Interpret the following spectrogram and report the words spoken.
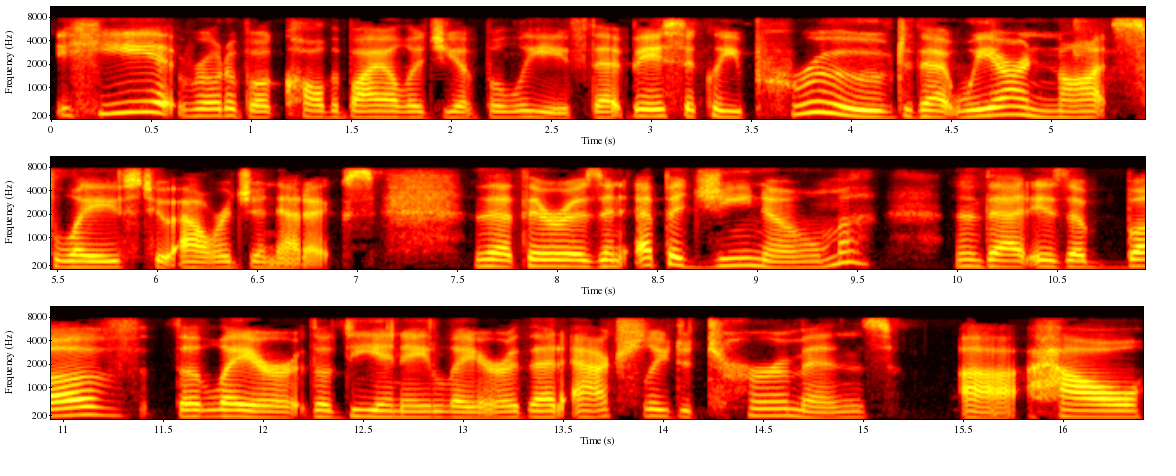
he wrote a book called The Biology of Belief that basically proved that we are not slaves to our genetics, that there is an epigenome that is above the layer, the DNA layer, that actually determines uh, how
